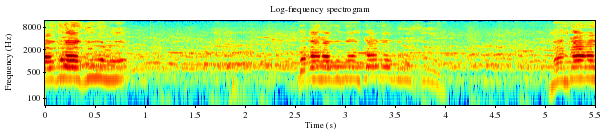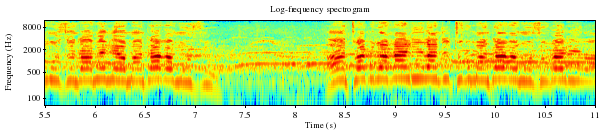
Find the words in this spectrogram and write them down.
akuluakulu kwakana ku mantaka muzu mantaka muzu ndi amenewo mantaka muzu anthu apita kalira ndithu ku mantaka muzu kalira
